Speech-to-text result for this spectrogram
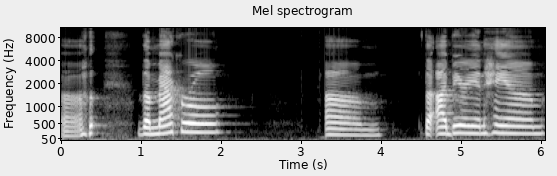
Uh, the mackerel, um, the Iberian ham,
